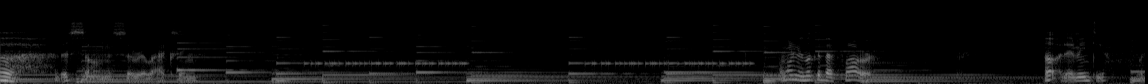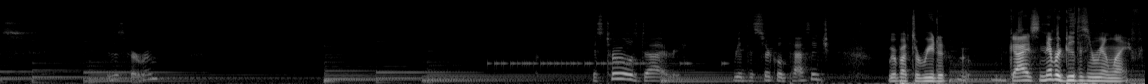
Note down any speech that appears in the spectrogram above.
Oh, this song is so relaxing. That flower. Oh, I didn't mean to. What's... Is this her room? It's Toriel's diary. Read the circled passage. We're about to read it. Guys, never do this in real life.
